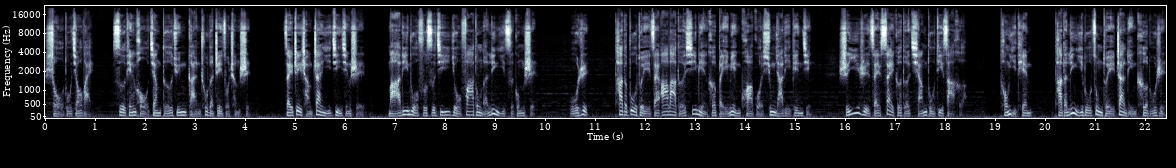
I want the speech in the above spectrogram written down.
首都郊外。四天后，将德军赶出了这座城市。在这场战役进行时，马利诺夫斯基又发动了另一次攻势。五日，他的部队在阿拉德西面和北面跨过匈牙利边境。十一日，在塞格德强渡蒂萨河。同一天，他的另一路纵队占领克卢日。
